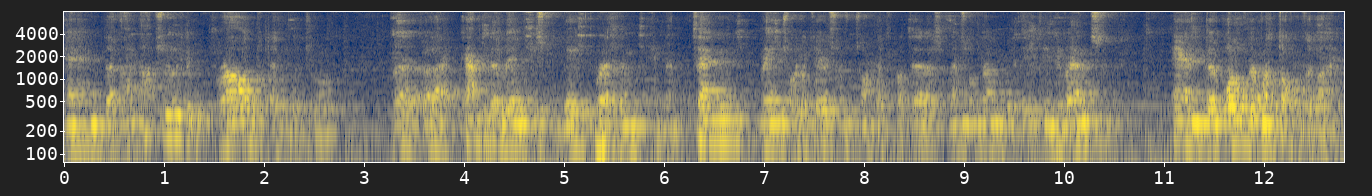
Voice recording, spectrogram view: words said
And uh, I'm absolutely proud to tell you the truth that uh, Capital Link is today present in 10 major locations. John Hadjipateras mentioned them with 18 events, and uh, all of them are top of the line.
